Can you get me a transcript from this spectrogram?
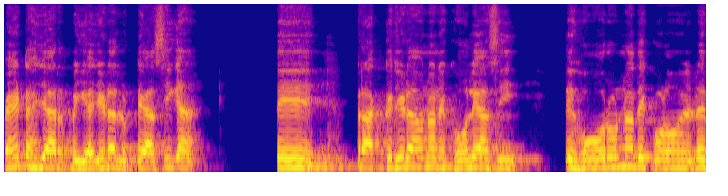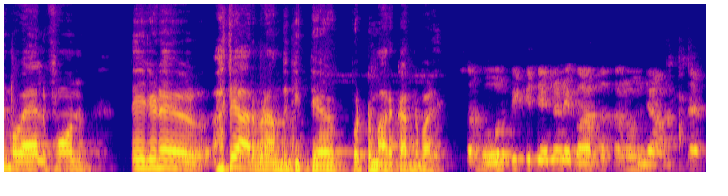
65000 ਰੁਪਈਆ ਜਿਹੜਾ ਲੁੱਟਿਆ ਸੀਗਾ ਤੇ ਟਰੱਕ ਜਿਹੜਾ ਉਹਨਾਂ ਨੇ ਖੋਲਿਆ ਸੀ ਤੇ ਹੋਰ ਉਹਨਾਂ ਦੇ ਕੋਲੋਂ ਜਿਹੜੇ ਮੋਬਾਈਲ ਫੋਨ ਤੇ ਜਿਹੜੇ ਹਥਿਆਰ ਬਰਾਮਦ ਕੀਤੇ ਆ ਕੁੱਟਮਾਰ ਕਰਨ ਵਾਲੇ। ਸਰ ਹੋਰ ਵੀ ਕਿਤੇ ਇਹਨਾਂ ਨੇ ਵਾਰਦਾਤਾਂ ਨੂੰ ਅੰਜਾਮ ਦਿੱਤਾ? ਹੈ?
